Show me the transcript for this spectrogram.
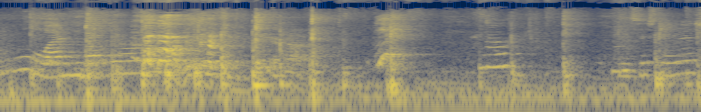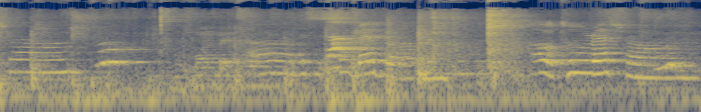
Ooh, one. Bigger. This is the bedroom. Oh, this is two bedroom. Oh, two restaurant.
